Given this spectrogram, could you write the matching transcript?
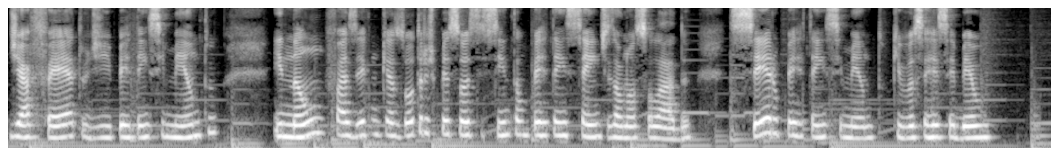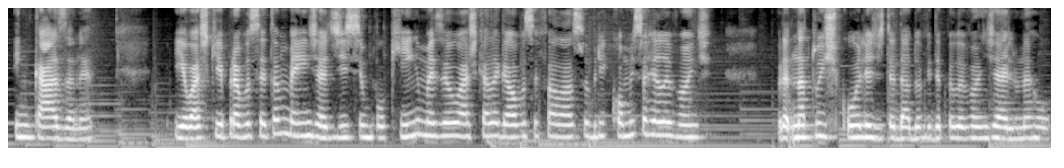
de afeto, de pertencimento e não fazer com que as outras pessoas se sintam pertencentes ao nosso lado. Ser o pertencimento que você recebeu em casa, né? E eu acho que para você também já disse um pouquinho, mas eu acho que é legal você falar sobre como isso é relevante na tua escolha de ter dado a vida pelo evangelho, né, Rô?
